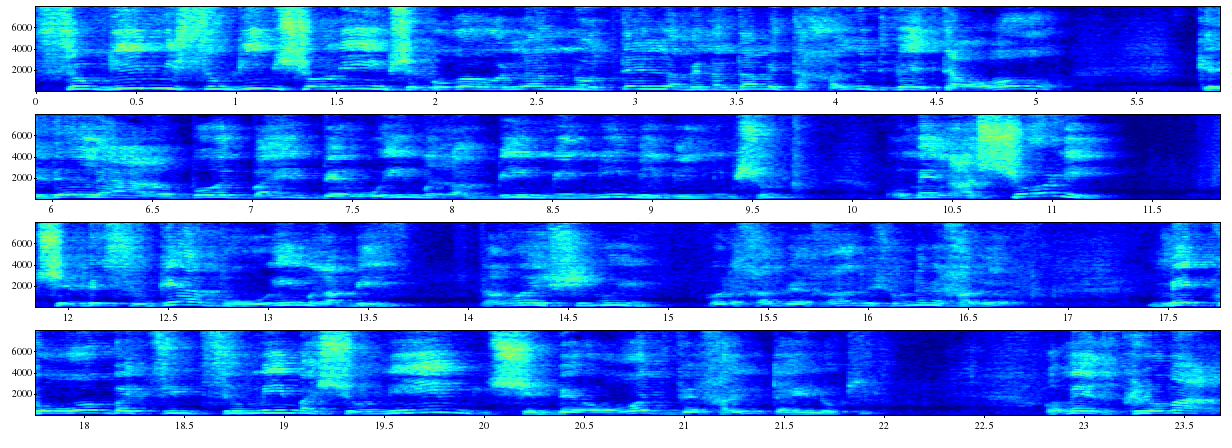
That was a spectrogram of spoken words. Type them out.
סוגים מסוגים שונים שבורא עולם נותן לבן אדם את החיות ואת האור כדי להרבות בהם באירועים רבים מינים ממינים שונים. אומר השוני שבסוגי הברואים רבים, אתה רואה שינויים, כל אחד ואחד הוא שונה מחברו. מקורו בצמצומים השונים שבאורות וחיות האלוקים. אומר, כלומר,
